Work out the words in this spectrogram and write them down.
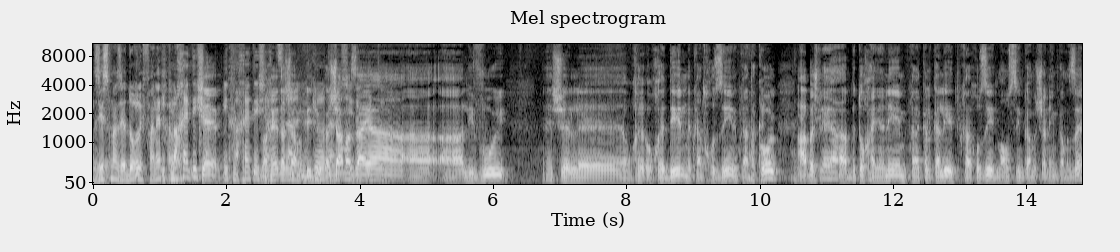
זיסמן זה דור לפניך, לא? התמחיתי שם, כן, התמחיתי שם. התמחית שם, בדיוק. שם זה היה הליווי של אה, עורכי- דין, מבחינת חוזים, מבחינת אוקיי. הכל. אבא שלי היה בתוך העניינים, מבחינה כלכלית, מבחינה חוזית, מה עושים, כמה שנים, כמה זה.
